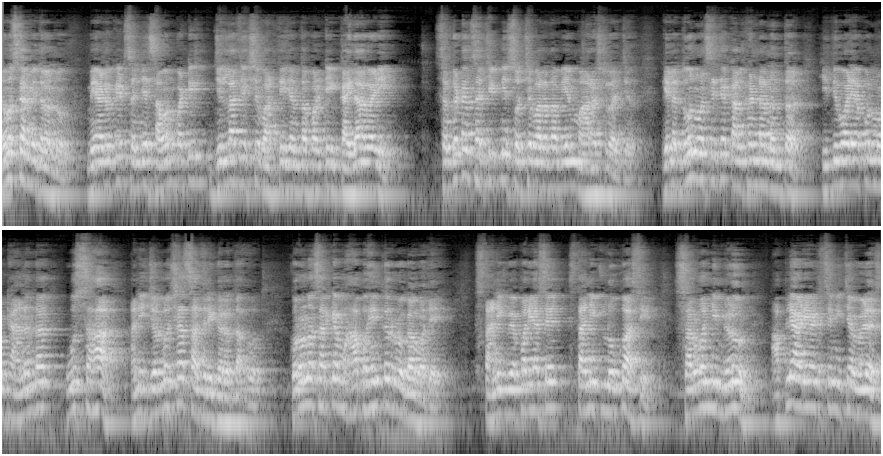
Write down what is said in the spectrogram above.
नमस्कार मित्रांनो मी ॲडव्होकेट संजय सावंत पाटील जिल्हाध्यक्ष भारतीय जनता पार्टी कायदा आघाडी. संघटन सरचिटणीस स्वच्छ भारत अभियान महाराष्ट्र राज्य. गेल्या दोन वर्षाच्या कालखंडानंतर ही दिवाळी आपण मोठ्या आनंदात उत्साहात आणि जल्लोषात साजरी करत आहोत. कोरोनासारख्या महाभयंकर रोगामध्ये स्थानिक व्यापारी असेल स्थानिक लोक असेल सर्वांनी मिळून आपल्या अडीअडचणीच्या वेळेस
